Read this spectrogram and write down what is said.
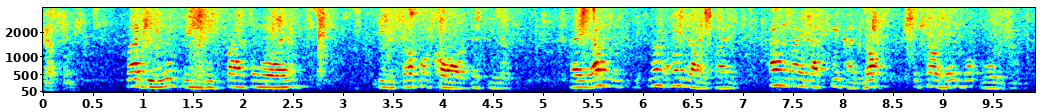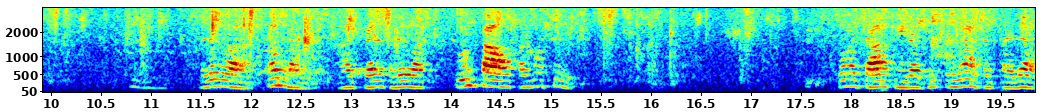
ครับผม ว่าดีมันเป็นดีฟ้าสงวนดีเจ้าประกอบจะสินะ ไปทั้งนั่งไม่ไหลไปข้างไม่รัฐที่กันเนาะที่เจ้าเห็นพวกโอนเขาเรียกว่าต้นนั้นหายใจเขาเรียกว่าศูนย์เปล่าคำว่าซื้อเพราะว่าสามปีเราพิจารณากันไปแล้ว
